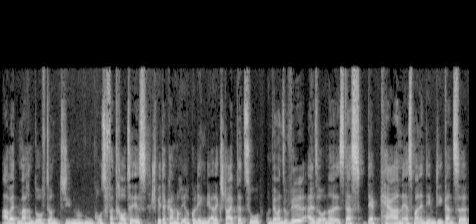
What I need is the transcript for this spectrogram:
Arbeiten machen durfte und die eine große Vertraute ist. Später kam noch ihre Kollegin, die Alex Steib dazu. Und wenn man so will, also ne, ist das der Kern erstmal, in dem die ganze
